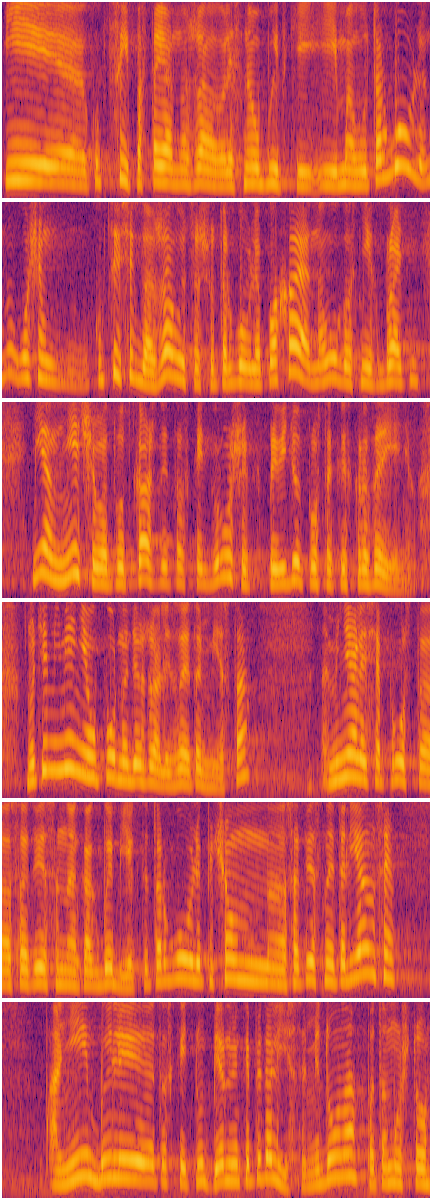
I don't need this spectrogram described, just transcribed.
и купцы постоянно жаловались на убытки и малую торговлю. Ну, в общем, купцы всегда жалуются, что торговля плохая, налогов с них брать не, нечего. Вот каждый, так сказать, грошек приведет просто к их разорению. Но, тем не менее, упорно держались за это место. Менялись просто, соответственно, как бы объекты торговли. Причем, соответственно, итальянцы, они были, так сказать, ну, первыми капиталистами Дона, потому что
